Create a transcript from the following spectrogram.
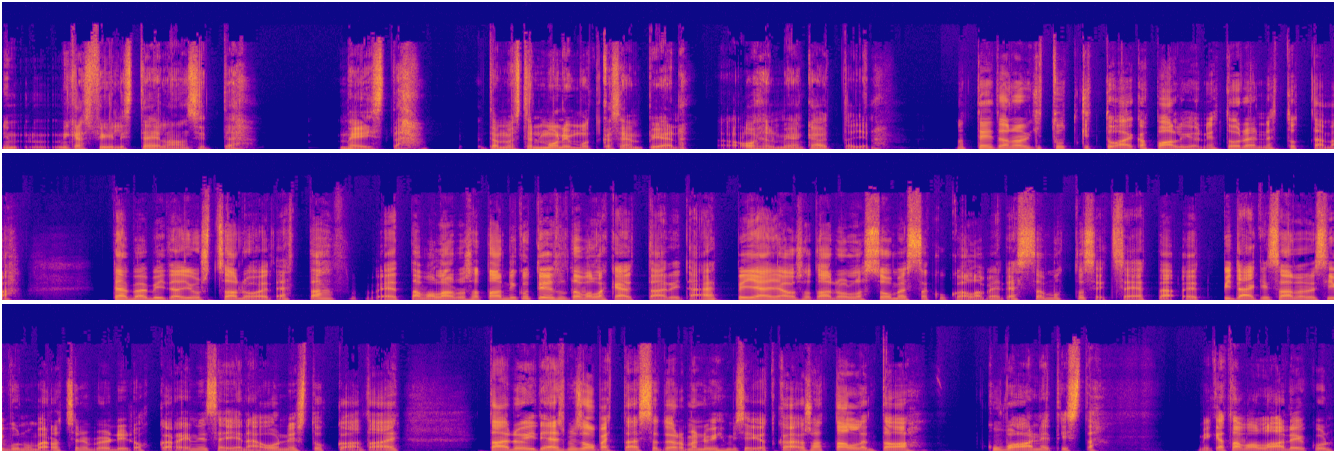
Niin mikäs fiilis teillä on sitten meistä tämmöisten monimutkaisempien ohjelmien käyttäjinä? No teitä on ainakin tutkittu aika paljon ja todennettu tämä, tämä mitä just sanoit, että, että tavallaan osataan niin kuin tietyllä tavalla käyttää niitä appeja ja osataan olla somessa kukalla vedessä, mutta sitten se, että, että pitääkin saada ne sivunumerot sinne Wordidokkariin, niin se ei enää onnistukaan. Tai, tai no itse esimerkiksi opettaessa törmännyt ihmisiä, jotka ei osaa tallentaa kuvaa netistä, mikä tavallaan niin kuin,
